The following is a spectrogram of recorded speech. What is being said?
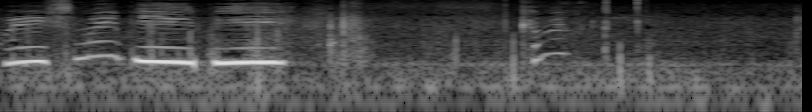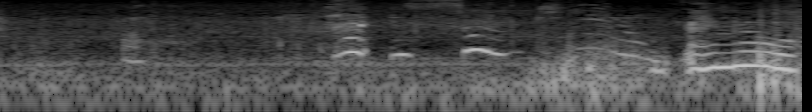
Where's my baby? Come on. That is so cute. I know.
